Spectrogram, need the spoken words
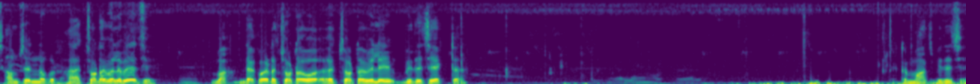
শামশেরনগর হ্যাঁ চটা বেলে বেঁধেছে? হ্যাঁ। বাহ দেখো একটা চটা চটা বেলে বেঁধেছে একটা। একটা মাছ বেঁধেছে।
